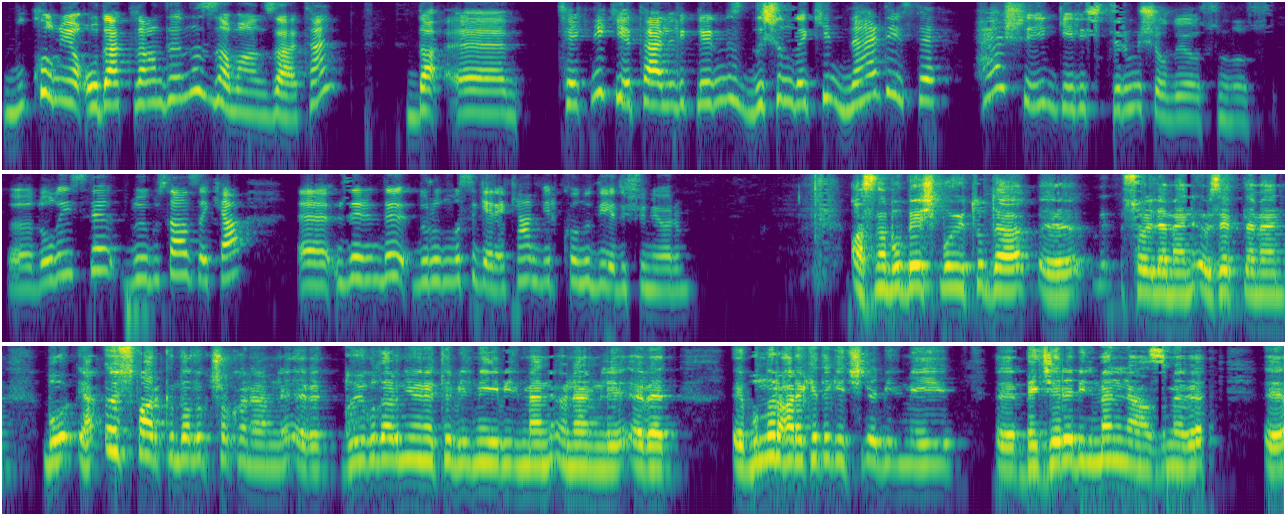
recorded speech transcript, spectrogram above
Bu konuya odaklandığınız zaman zaten da, e, teknik yeterlilikleriniz dışındaki neredeyse her şeyi geliştirmiş oluyorsunuz. E, dolayısıyla duygusal zeka e, üzerinde durulması gereken bir konu diye düşünüyorum. Aslında bu beş boyutu da e, söylemen, özetlemen, bu yani öz farkındalık çok önemli. Evet, duygularını yönetebilmeyi bilmen önemli. Evet, e, bunları harekete geçirebilmeyi e, becerebilmen lazım. Evet, e,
